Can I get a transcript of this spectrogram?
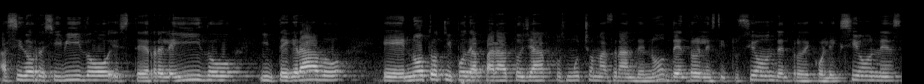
ha sido recibido, este, releído, integrado en otro tipo de aparato ya pues mucho más grande, ¿no? dentro de la institución, dentro de colecciones,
